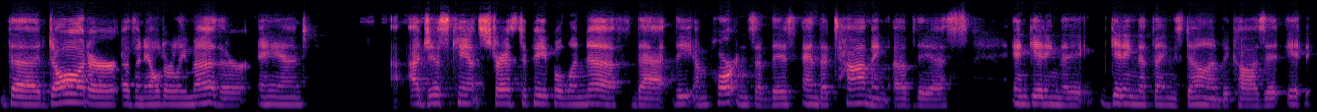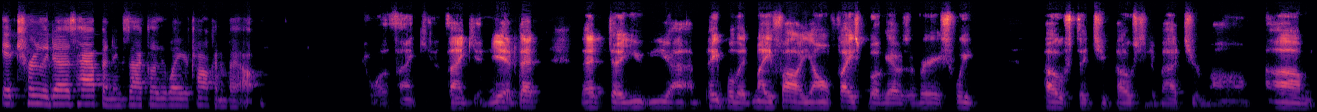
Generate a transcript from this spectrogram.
the daughter of an elderly mother and I just can't stress to people enough that the importance of this and the timing of this and getting the getting the things done because it it it truly does happen exactly the way you're talking about. Well, thank you, thank you. Yeah, that that uh, you, you uh, people that may follow you on Facebook, that was a very sweet post that you posted about your mom. Um,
